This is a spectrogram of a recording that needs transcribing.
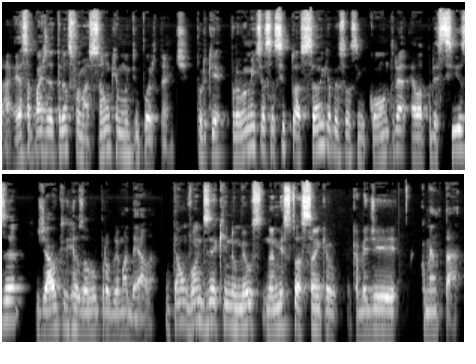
Tá? Essa parte da transformação que é muito importante, porque provavelmente essa situação em que a pessoa se encontra, ela precisa de algo que resolva o problema dela. Então, vamos dizer que no meu, na minha situação que eu acabei de comentar,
